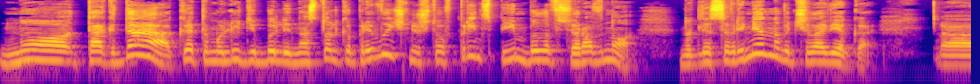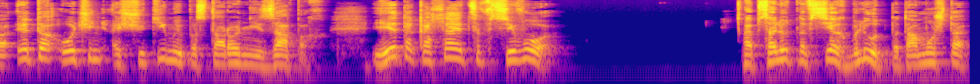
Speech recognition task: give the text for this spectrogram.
Но тогда к этому люди были настолько привычны, что в принципе им было все равно. Но для современного человека э, это очень ощутимый посторонний запах. И это касается всего абсолютно всех блюд, потому что,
